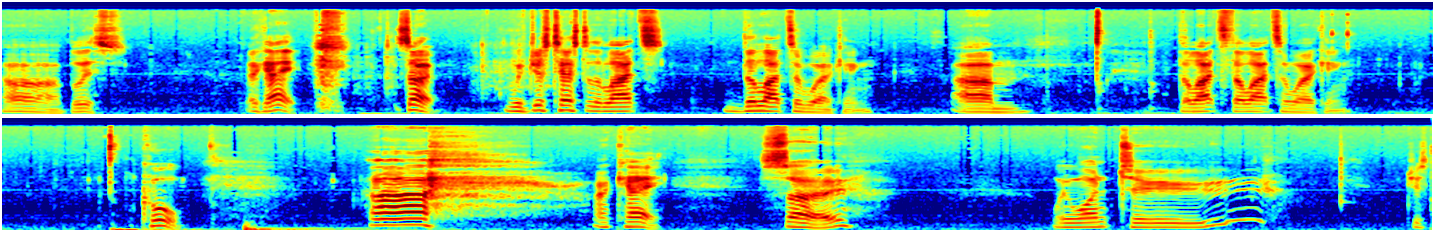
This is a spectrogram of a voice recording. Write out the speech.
Oh, bliss. Okay, so we've just tested the lights. The lights are working. Um, the lights, the lights are working. Cool. Uh, okay, so we want to just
